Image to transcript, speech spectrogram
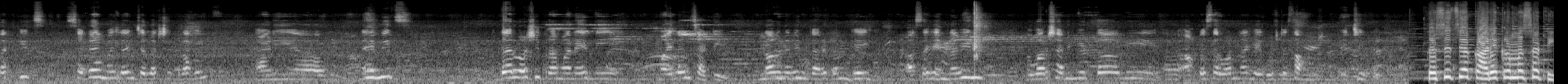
नक्कीच सगळ्या महिलांच्या लक्षात राहील. आणि नेहमीच दरवर्षीप्रमाणे मी महिलांसाठी नवनवीन कार्यक्रम घेईल असं हे नवीन वर्षानिमित्त मी आपल्या सर्वांना हे गोष्ट सांगू इच्छिते. तसेच या कार्यक्रमासाठी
